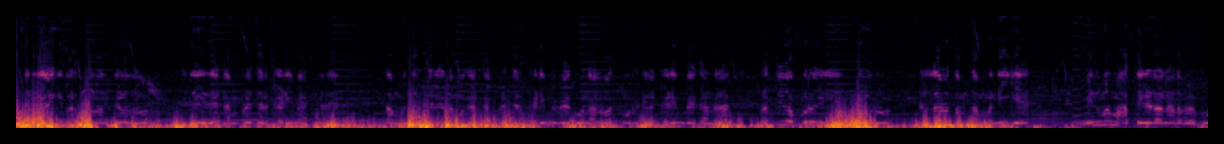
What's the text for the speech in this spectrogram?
ಸರಿಯಾಗಿ ಬರ್ತದೆ ಅಂತ ತಿಳಿದು ಇದು ಇದೆ ಟೆಂಪ್ರೇಚರ್ ಕಡಿಮೆ ಆಗ್ತದೆ. ಸೊ, ಮುಂದಿನ ನಮಗೆ ಟೆಂಪ್ರೇಚರ್ ಕಡಿಮೆ ಬೇಕು ನಲವತ್ತ್ಮೂರಕ್ಕಿಂತ ಕಡಿಮೆ ಬೇಕಂದ್ರೆ ಪ್ರತಿಯೊಬ್ಬರು ಇಲ್ಲಿ ಇದ್ದವರು ಎಲ್ಲರೂ ತಮ್ಮ ತಮ್ಮ ಮನೆಗೆ ಮಿನಿಮಮ್ ಹತ್ತು ಗಿಡ ನೆಡಬೇಕು.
